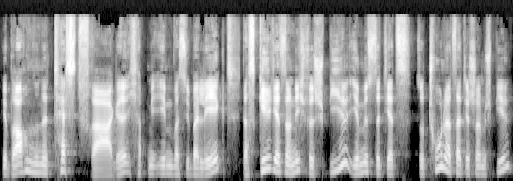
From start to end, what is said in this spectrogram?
Wir brauchen nur eine Testfrage. Ich habe mir eben was überlegt. Das gilt jetzt noch nicht fürs Spiel. Ihr müsstet jetzt so tun, als seid ihr schon im Spiel.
